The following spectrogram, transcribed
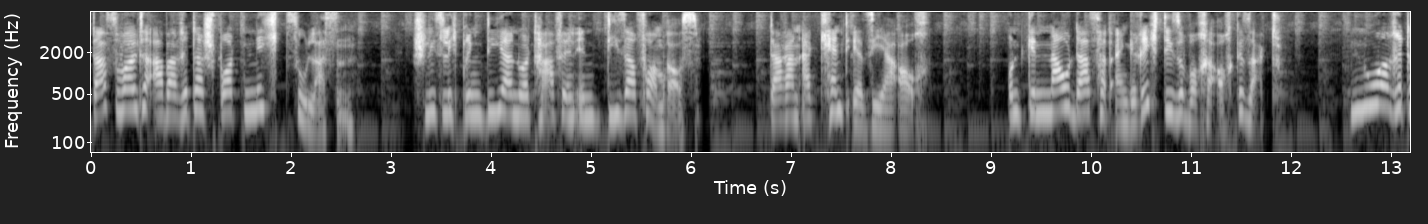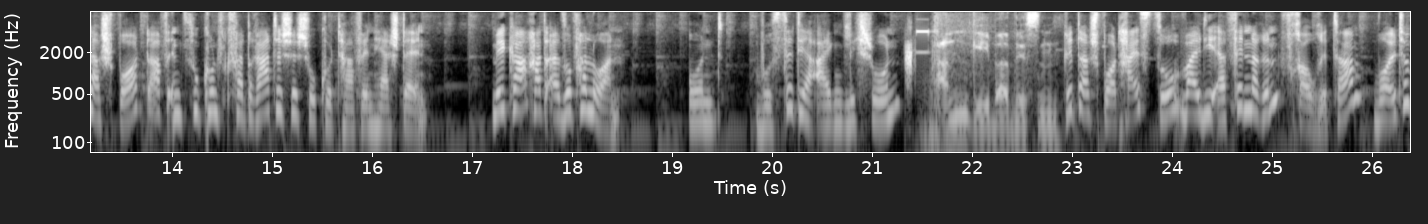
Das wollte aber Rittersport nicht zulassen. Schließlich bringen die ja nur Tafeln in dieser Form raus. Daran erkennt ihr sie ja auch. Und genau das hat ein Gericht diese Woche auch gesagt. Nur Rittersport darf in Zukunft quadratische Schokotafeln herstellen. Milka hat also verloren. Und wusstet ihr eigentlich schon? Angeberwissen. Rittersport heißt so, weil die Erfinderin, Frau Ritter, wollte,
